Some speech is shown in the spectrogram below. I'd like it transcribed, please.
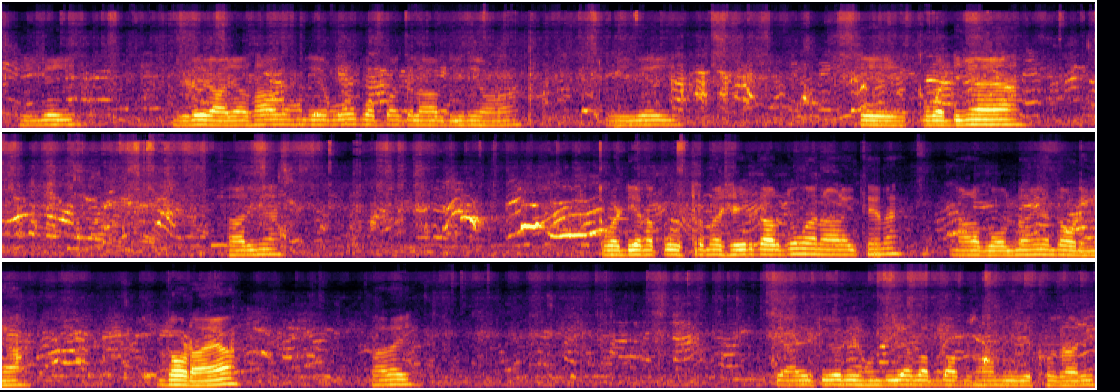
ਠੀਕ ਹੈ ਜੀ। ਜਿਹੜੇ ਰਾਜਾ ਸਾਹਿਬ ਆਉਂਦੇ ਉਹ ਬਾਬਾ ਗੁਲਾਬ ਜੀ ਨੇ ਆਉਣਾ। ਠੀਕ ਹੈ ਜੀ। ਤੇ ਕਬੱਡੀਆਂ ਆ। ਸਾਰੀਆਂ। ਕਬੱਡੀਆਂ ਦਾ ਪੋਸਟਰ ਮੈਂ ਸ਼ੇਅਰ ਕਰ ਦੂੰਗਾ ਨਾਲ ਇੱਥੇ ਨਾ। ਨਾਲ ਬੋਲਦਾਂ ਦੀਆਂ ਦੌੜੀਆਂ। ਦੌੜਾਂ ਆ। ਸਾਰਾ ਜੀ ਤਿਆਰੀ ਤਿਉਰੀ ਹੁੰਦੀ ਆ ਬਾਬਾ ਪਸੰਦ ਦੀ, ਦੇਖੋ ਸਾਰੀ।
